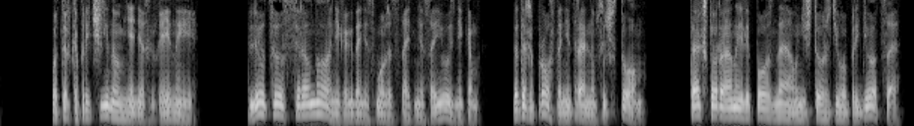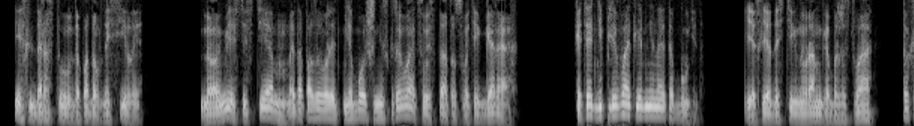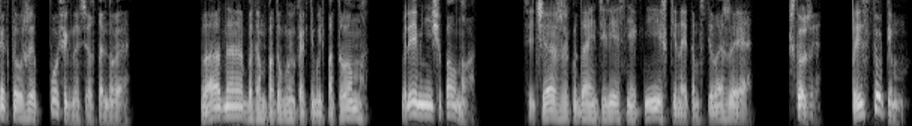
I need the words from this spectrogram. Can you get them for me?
Вот только причины у меня несколько иные. Люциус все равно никогда не сможет стать мне союзником, да даже просто нейтральным существом. Так что рано или поздно уничтожить его придется, если дорасту до подобной силы. Но вместе с тем это позволит мне больше не скрывать свой статус в этих горах. Хотя не плевать ли мне на это будет. Если я достигну ранга божества, то как-то уже пофиг на все остальное. Ладно, об этом подумаю как-нибудь потом. Времени еще полно. Сейчас же куда интереснее книжки на этом стеллаже. Что же, приступим.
